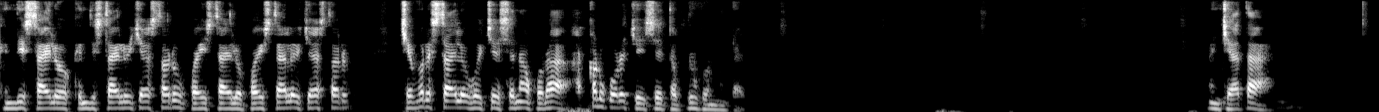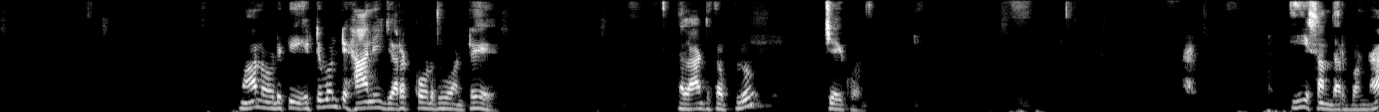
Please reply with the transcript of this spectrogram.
కింది స్థాయిలో కింది స్థాయిలో చేస్తారు పై స్థాయిలో పై స్థాయిలో చేస్తారు. చివరి స్థాయిలోకి వచ్చేసినా కూడా అక్కడ కూడా చేసే తప్పులు కొన్ని ఉంటాయి. చేత మానవుడికి ఎటువంటి హాని జరగకూడదు అంటే ఎలాంటి తప్పులు చేయకూడదు. ఈ సందర్భంగా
